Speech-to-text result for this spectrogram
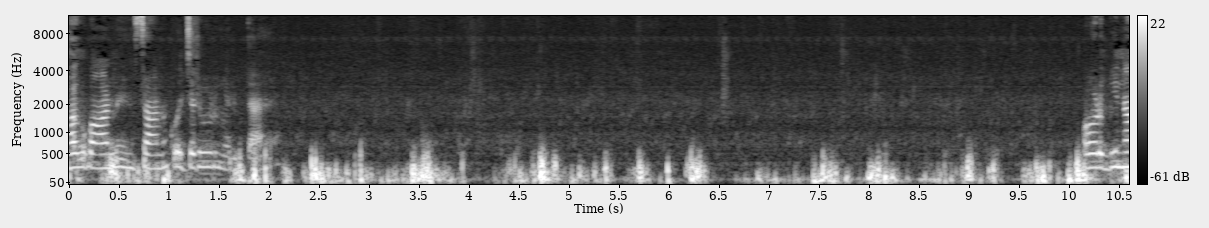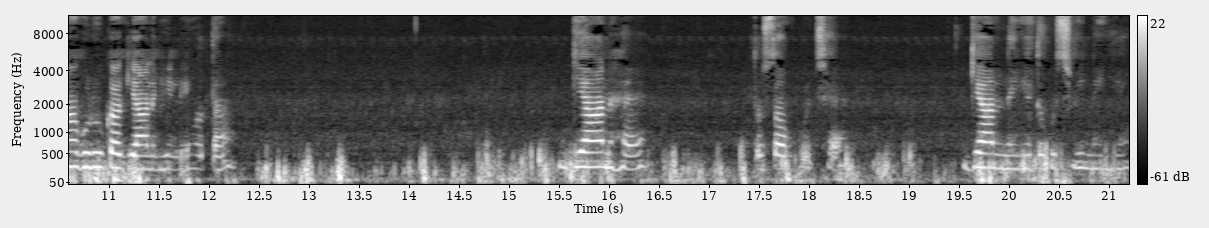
भगवान इंसान को ज़रूर मिलता है। और बिना गुरु का ज्ञान भी नहीं होता। ज्ञान है तो सब कुछ है। ज्ञान नहीं है तो कुछ भी नहीं है।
